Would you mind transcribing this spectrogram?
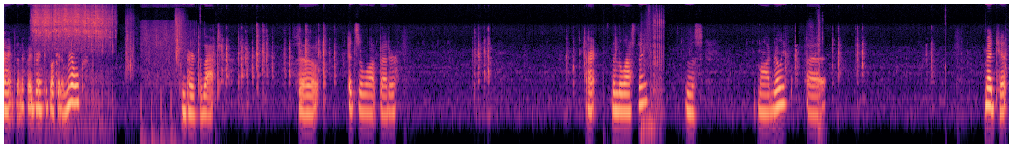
alright, then if I drink a bucket of milk, compared to that. It's a lot better. Alright, then the last thing in this mod really, uh, medkit.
